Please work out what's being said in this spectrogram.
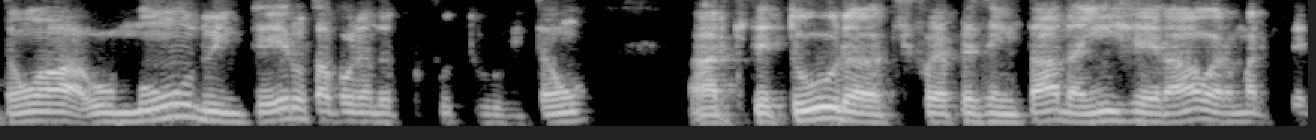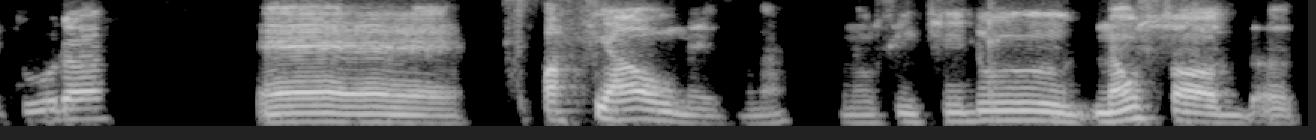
Então, a, o mundo inteiro estava olhando para o futuro. Então, a arquitetura que foi apresentada, em geral, era uma arquitetura é, espacial mesmo, né? No sentido não só do,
